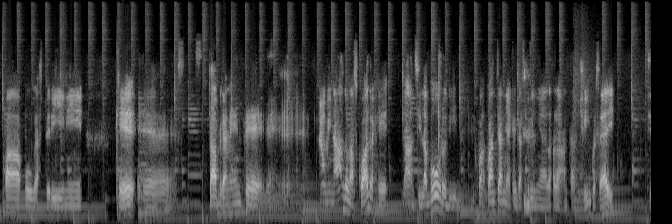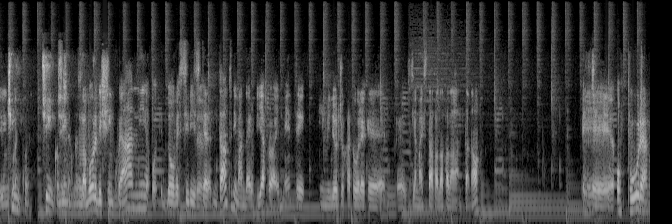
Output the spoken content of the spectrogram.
Papu, Gasperini, che eh, sta veramente eh, rovinando una squadra che, anzi, il lavoro di... Qu- quanti anni è che Gasperini è all'Atalanta? 5, 6? 5, 5, 5 un lavoro di 5 anni dove si rischia sì. intanto di mandare via probabilmente il miglior giocatore che eh, sia mai stato all'Atalanta, no? E, oppure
